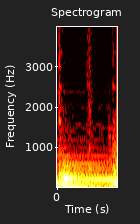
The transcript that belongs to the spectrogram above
Bye.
